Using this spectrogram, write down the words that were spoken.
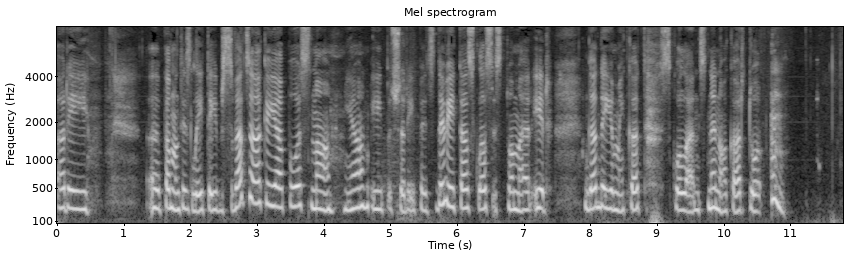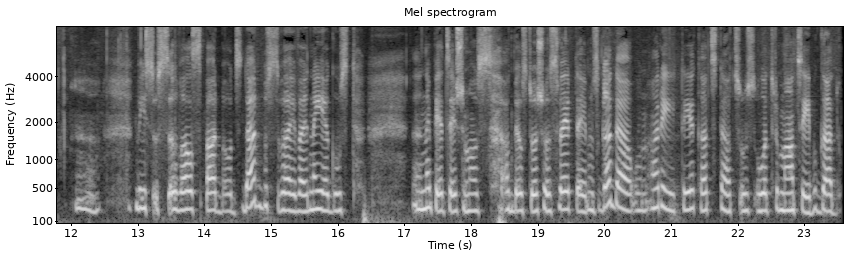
arī Eh, pamatizglītības vecākajā posmā, jā, īpaši arī pēc 9. klases, tomēr ir gadījumi, kad skolēns nenokārto eh, visus valsts pārbaudas darbus vai, vai neiegūst eh, nepieciešamos atbilstošos vērtējumus gadā un arī tiek atstāts uz otru mācību gadu.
